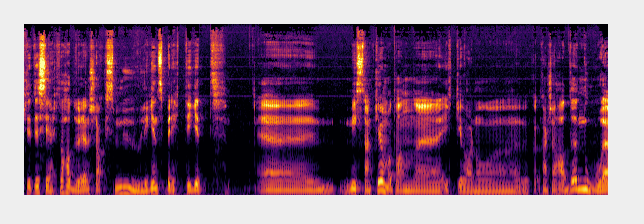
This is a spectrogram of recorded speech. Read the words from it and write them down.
kritiserte, hadde vel en slags muligens berettiget mistanke om at han eh, ikke var noe Kanskje hadde noe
